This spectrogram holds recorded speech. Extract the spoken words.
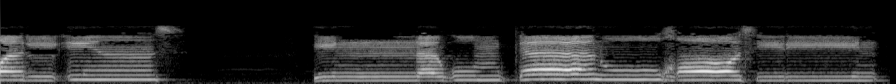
والإنس إنهم كانوا خاسرين.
